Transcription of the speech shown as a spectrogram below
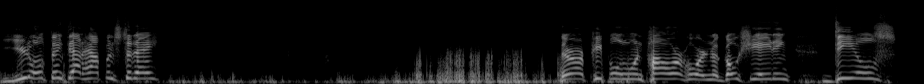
You don't think that happens today? There are people who in power who are negotiating deals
